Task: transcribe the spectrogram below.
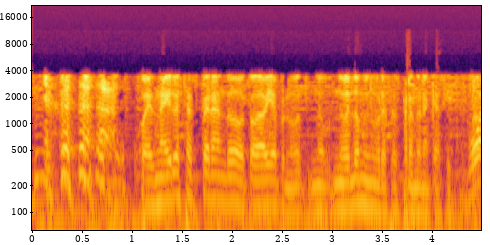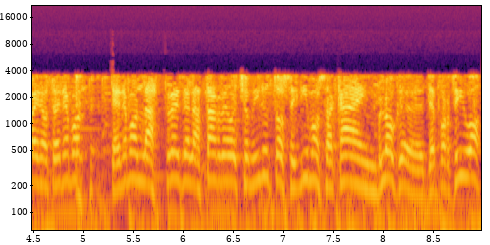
Pues Nairo está esperando todavía, pero no, no, no es lo mismo, está esperando una casita. Bueno, tenemos tenemos las 3 de la tarde, 8 minutos. Seguimos acá en Blog eh, Deportivo.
